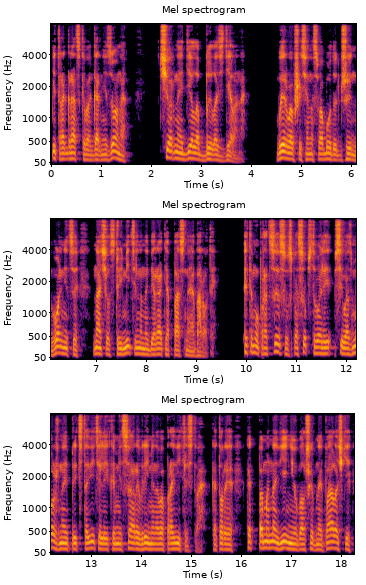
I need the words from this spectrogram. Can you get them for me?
Петроградского гарнизона, черное дело было сделано. Вырвавшийся на свободу джин вольницы начал стремительно набирать опасные обороты. Этому процессу способствовали всевозможные представители и комиссары Временного правительства, которые, как по мановению волшебной палочки,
